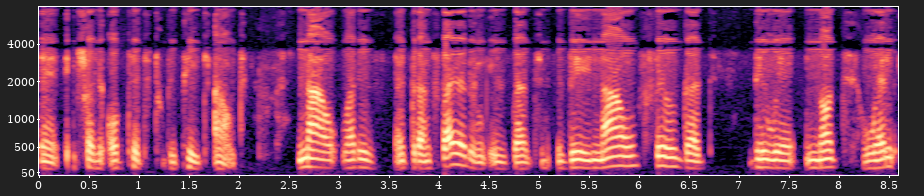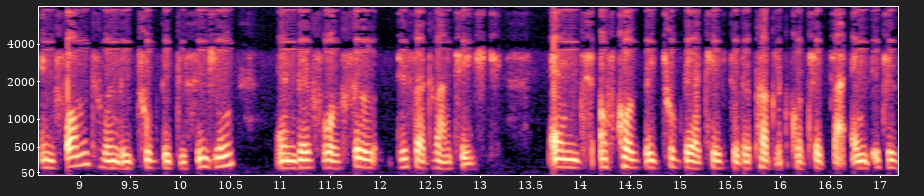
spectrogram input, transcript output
uh, actually opted to be paid out. Now, what is uh, transpiring is that they now feel that they were not well informed when they took the decision and therefore feel disadvantaged. And of course, they took their case to the public protector, and it is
